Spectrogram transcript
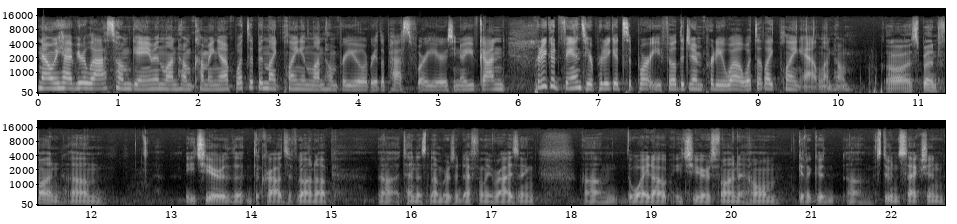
Now we have your last home game in Lundholm coming up. What's it been like playing in Lundholm for you over the past four years? You know, you've gotten pretty good fans here, pretty good support. You filled the gym pretty well. What's it like playing at Lundholm? Uh, it's been fun. Um, each year the, the crowds have gone up. Uh, attendance numbers are definitely rising. Um, the whiteout each year is fun at home. Get a good um, student section.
